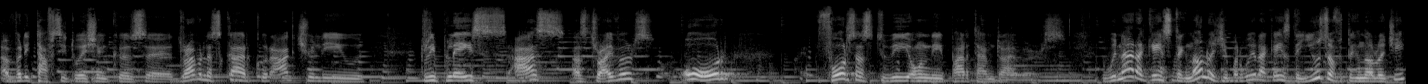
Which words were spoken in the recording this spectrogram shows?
a very tough situation because a uh, driverless car could actually replace us as drivers or force us to be only part time drivers. We're not against technology, but we're against the use of technology,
